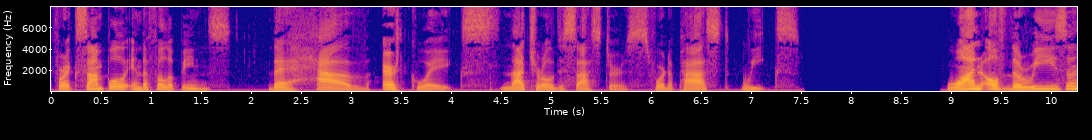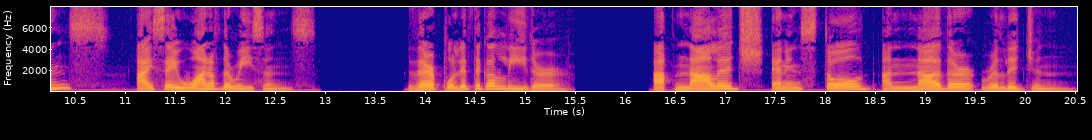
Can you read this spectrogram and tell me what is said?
For example, in the Philippines, they have earthquakes, natural disasters for the past weeks. One of the reasons, I say one of the reasons, their political leader acknowledged and installed another religion,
